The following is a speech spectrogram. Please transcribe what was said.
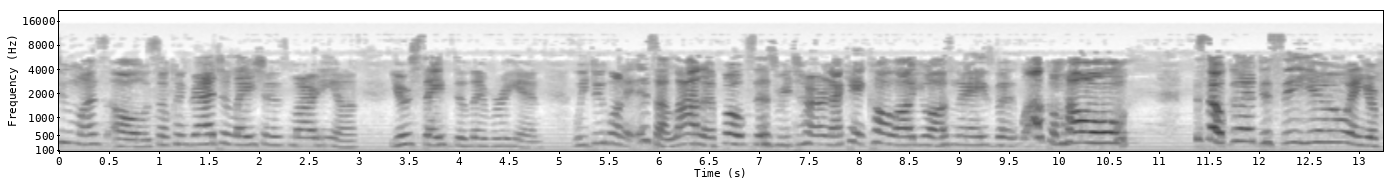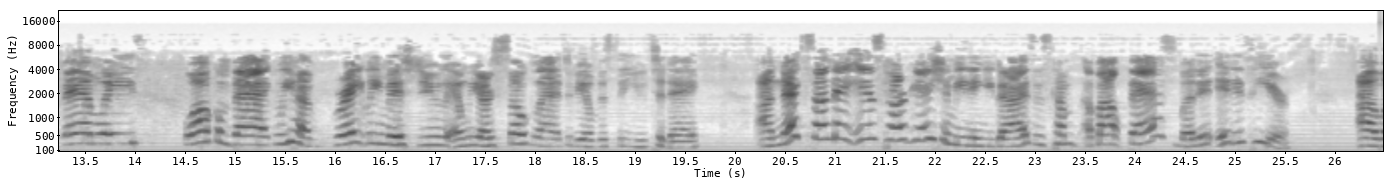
two months old. So congratulations, Marty, on your safe delivery. And we do want to. It's a lot of folks that's returned. I can't call all you all's names, but welcome home. So good to see you and your families. Welcome back. We have greatly missed you, and we are so glad to be able to see you today. Uh, next Sunday is congregation meeting, you guys. It's come about fast, but it, it is here. Uh,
